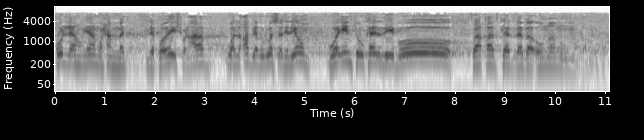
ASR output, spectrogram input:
قل لهم يا محمد لقريش والعرب والأبيض والأسود اليوم وإن تكذبوا فقد كذب أمم من قبلكم.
